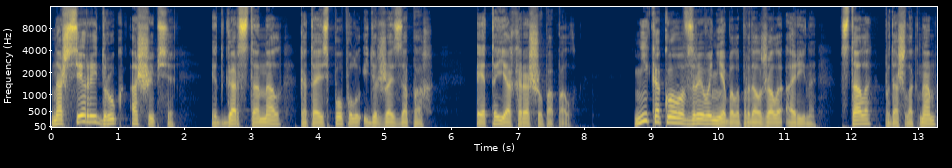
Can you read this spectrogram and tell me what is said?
наш серый друг ошибся». Эдгар стонал, катаясь по полу и держась за пах. «Это я хорошо попал». «Никакого взрыва не было», — продолжала Арина. Встала, подошла к нам,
